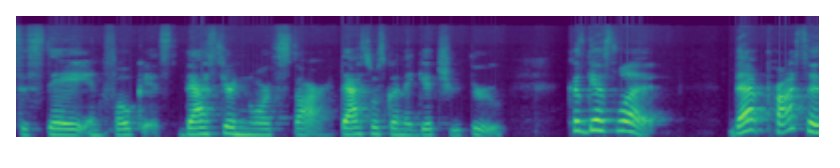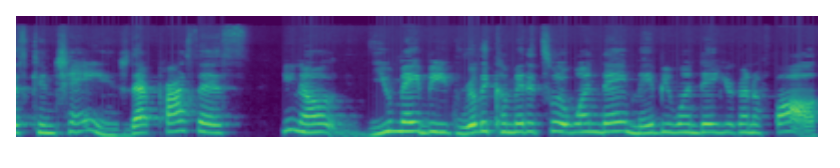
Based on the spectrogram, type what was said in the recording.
to stay in focus. That's your North Star. That's what's going to get you through. Because guess what? That process can change. That process, you know, you may be really committed to it one day. Maybe one day you're going to fall.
